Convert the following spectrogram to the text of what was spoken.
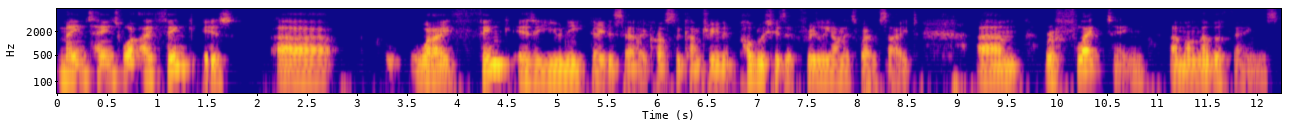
maintains what I think is uh, what I think is a unique data set across the country, and it publishes it freely on its website, um, reflecting, among other things,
